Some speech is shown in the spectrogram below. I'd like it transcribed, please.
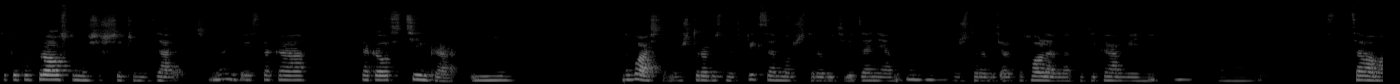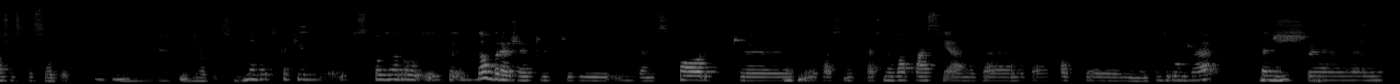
Tylko po prostu musisz się czymś zająć. Nie? I to jest taka, taka odcinka. I no właśnie, możesz to robić Netflixem, możesz to robić jedzeniem, Mhm. możesz to robić alkoholem, narkotykami. Mhm. E, Jest cała masa sposobów, Mhm. Jak to zrobić. Nie? Nawet takie e, z pozoru e, dobre rzeczy, czyli nie wiem, sport, czy Mhm. właśnie jakaś nowa pasja, nowe, nowe hobby, nie wiem, podróże, też e,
